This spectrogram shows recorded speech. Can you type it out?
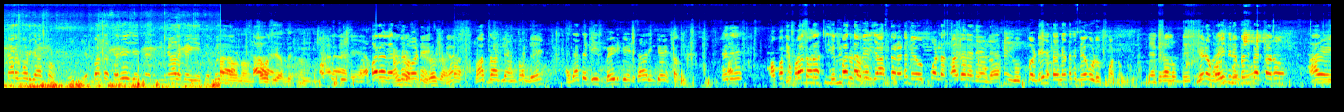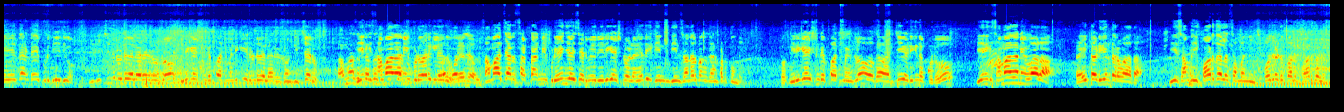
సత్కారం కూడా చేస్తాం. తెప్పంతా సర్వే చేసినందుకు ఇన్నాళ్ళకి ఈ తెప్పలు అవునవును కవర్ చేయాలి. మొత్తం చేసి. ఎంఆర్ఓ గారు పిలవండి. పాత దాంట్లో ఎంత ఉంది? అదంతా తీసి బయటికి వేయండి సార్? ఇంకే తిప్పంతా తిప్పంతా మీరు చేస్తారంటే మేము ఒప్పుకుంటాం. కాదనేది ఏం లేదు. మీరు ఒప్పుకోండి. దాన్ని అంతటా మేము కూడా ఒప్పుకుంటాం. ఎకరాలు ఉంది నేను ఒక రైతుని ఇబ్బంది పెడతాను. ఏదంటే ఇప్పుడు ఇది. ఇది. ఇచ్చింది రెండు వేల ఇరవై రెండులో ఇరిగేషన్ డిపార్ట్మెంట్కి రెండు వేల ఇరవై రెండు ఇచ్చారు. దీనికి సమాధానం ఇప్పుడు వరకు లేదు. సమాచార చట్టాన్ని ఇప్పుడు ఏం చేశారు మీరు? ఇరిగేషన్ వాళ్ళు అనేది దీని దీని సందర్భంగా కనపడుతుంది. ఒక ఇరిగేషన్ డిపార్ట్మెంట్లో ఒక అర్జీ అడిగినప్పుడు దీనికి సమాధానం ఇవ్వాలా? రైతు అడిగిన తర్వాత ఈ ఈ పారుదలకు సంబంధించి పోదిరెడ్డిపాలెం పారుదలకు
